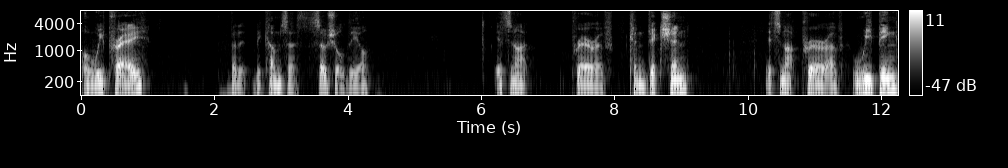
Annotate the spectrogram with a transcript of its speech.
Oh, we pray, but it becomes a social deal. It's not prayer of conviction. It's not prayer of weeping.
